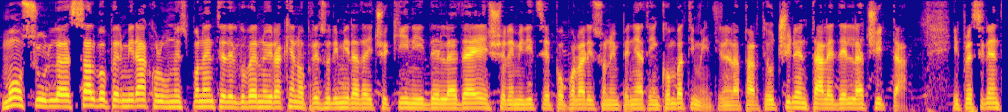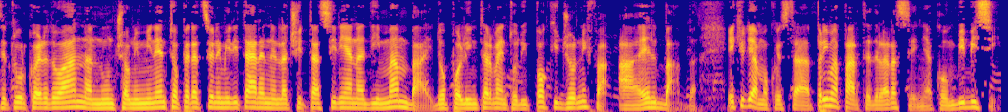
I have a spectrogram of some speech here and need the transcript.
Mosul, salvo per miracolo un esponente del governo iracheno preso di mira dai cecchini del Daesh, le milizie popolari sono impegnate in combattimenti nella parte occidentale della città. Il presidente turco Erdogan annuncia un'imminente operazione militare nella città siriana di Manbay dopo l'intervento di pochi giorni fa a El Bab. E chiudiamo questa prima parte della rassegna con BBC.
